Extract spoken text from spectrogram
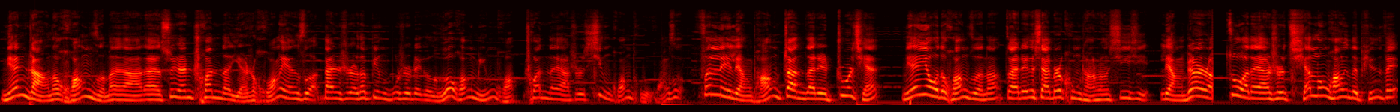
年长的皇子们啊，哎，虽然穿的也是黄颜色，但是他并不是这个鹅黄明黄，穿的呀是杏黄土黄色。分立两旁站在这桌前。年幼的皇子呢，在这个下边空场上嬉戏，两边啊坐的呀是乾隆皇帝的嫔妃，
